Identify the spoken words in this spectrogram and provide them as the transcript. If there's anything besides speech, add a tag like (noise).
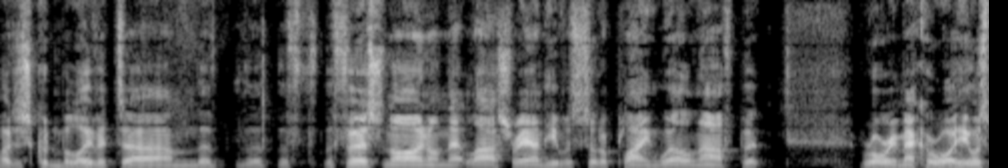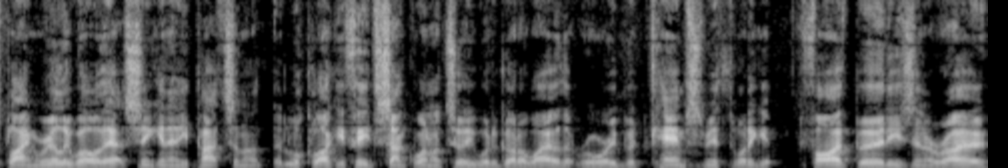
I just couldn't believe it. Um, the, the, the the first nine on that last round, he was sort of playing well enough, but Rory McIlroy, he was playing really well without sinking any putts, and it looked like if he'd sunk one or two, he would have got away with it, Rory. But Cam Smith, what to get five birdies in a row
